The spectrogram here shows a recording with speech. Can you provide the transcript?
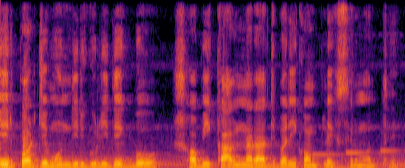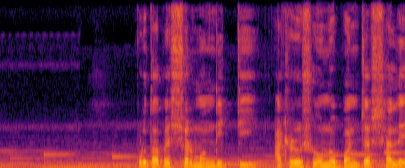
এরপর যে মন্দিরগুলি দেখব, সবই কালনা রাজবাড়ি কমপ্লেক্সের মধ্যে। প্রতাপেশ্বর মন্দিরটি আঠারোশো উনপঞ্চাশ সালে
